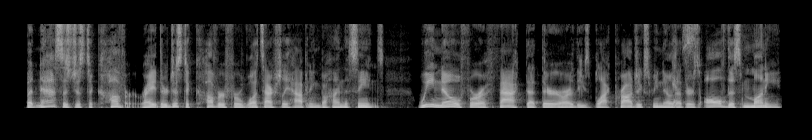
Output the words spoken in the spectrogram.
But NASA's just a cover, right? They're just a cover for what's actually happening behind the scenes. We know for a fact that there are these black projects. We know that there's all this money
